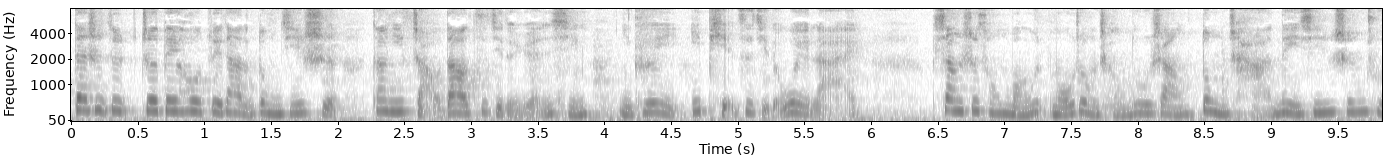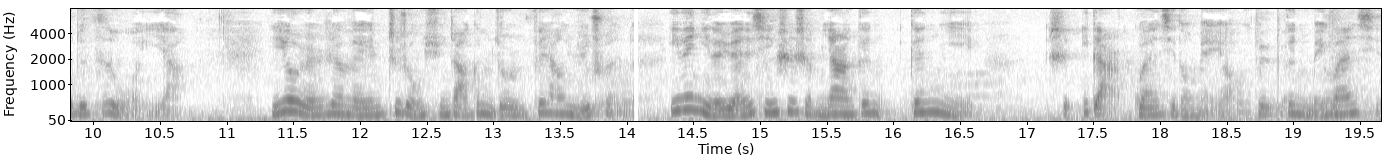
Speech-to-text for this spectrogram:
但是这这背后最大的动机是，当你找到自己的原型，你可以一瞥自己的未来，像是从某某种程度上洞察内心深处的自我一样。也有人认为，这种寻找根本就是非常愚蠢的。因为你的原型是什么样，跟跟你是一点关系都没有，对的，跟你没关系。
